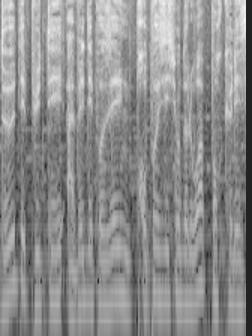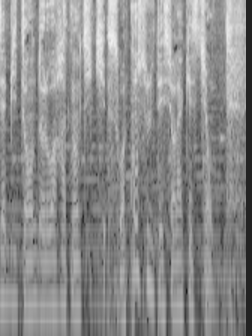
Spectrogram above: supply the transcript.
deux députés avaient déposé une proposition de loi pour que les habitants de Loire-Atlantique soient consultés sur la question.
